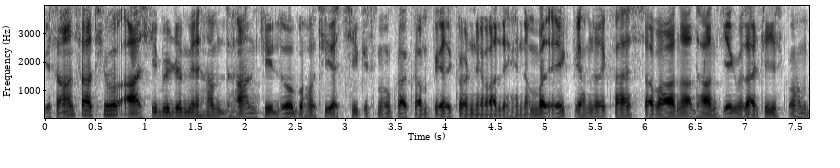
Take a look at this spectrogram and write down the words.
किसान साथियों, आज की वीडियो में हम धान की दो बहुत ही अच्छी किस्मों का कंपेयर करने वाले हैं। नंबर एक पे हमने रखा है, सवाना धान की एक वैरायटी जिसको हम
